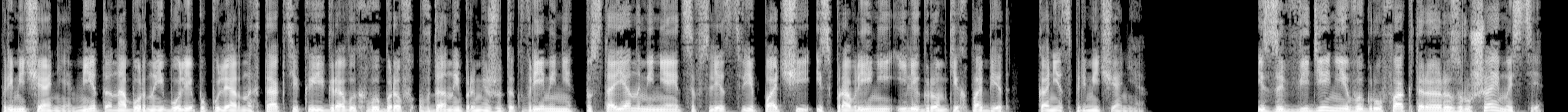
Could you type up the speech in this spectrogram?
Примечание. Мета – набор наиболее популярных тактик и игровых выборов в данный промежуток времени, постоянно меняется вследствие патчей, исправлений или громких побед. Конец примечания. Из-за введения в игру фактора разрушаемости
